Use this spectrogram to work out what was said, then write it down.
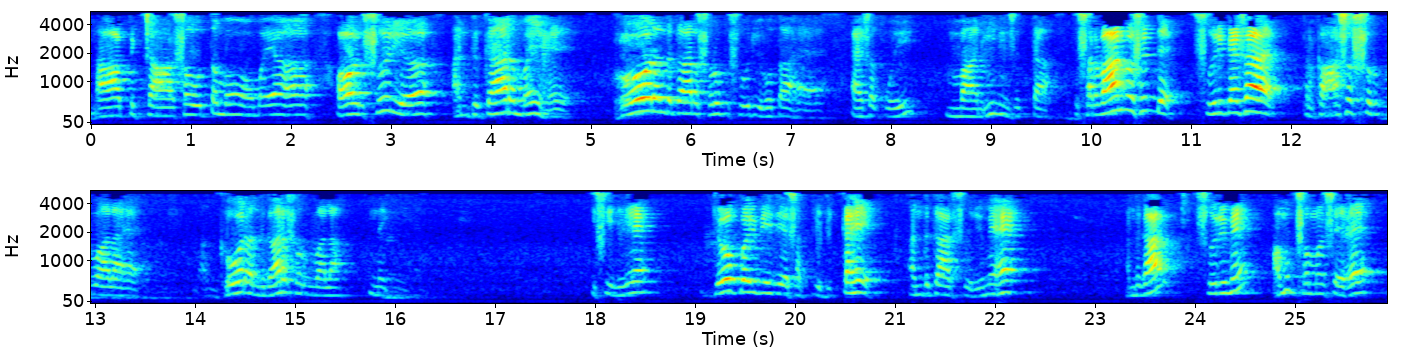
ना नापिक्षा सौतमोमय और सूर्य अंधकारमय है। घोर अंधकार स्वरूप सूर्य होता है। ऐसा कोई मान ही नहीं सकता। तो सर्वान्व सिद्ध है। सूर्य कैसा है? प्रकाश स्वरूप वाला है। घोर अंधकार स्वरूप वाला। नहीं है। इसीलिए जो कोई भी दे सकती थी कहे, अंधकार सूर्य में है, अंधकार सूर्य में अमुक समय से है,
